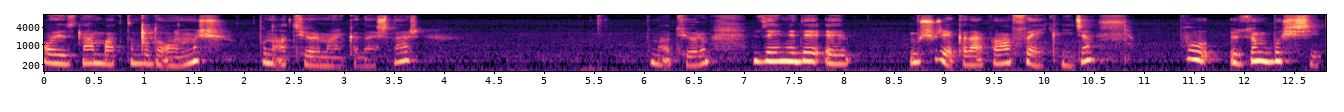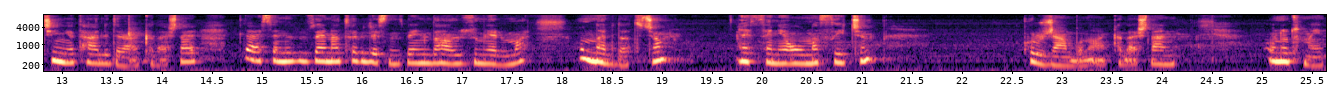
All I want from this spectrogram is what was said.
O yüzden baktım bu da olmuş. Bunu atıyorum arkadaşlar. Bunu atıyorum. Üzerine de e, şuraya kadar falan su ekleyeceğim. Bu üzüm bu şişi için yeterlidir arkadaşlar. Dilerseniz üzerine atabilirsiniz. Benim daha üzümlerim var. Onları da atacağım. Seneye olması için kuracağım bunu arkadaşlar. Unutmayın.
